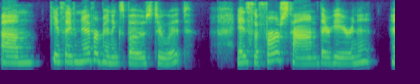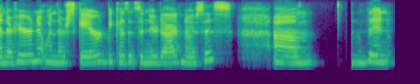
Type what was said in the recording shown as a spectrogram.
um, if they've never been exposed to it, it's the first time they're hearing it, and they're hearing it when they're scared because it's a new diagnosis. Um, then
